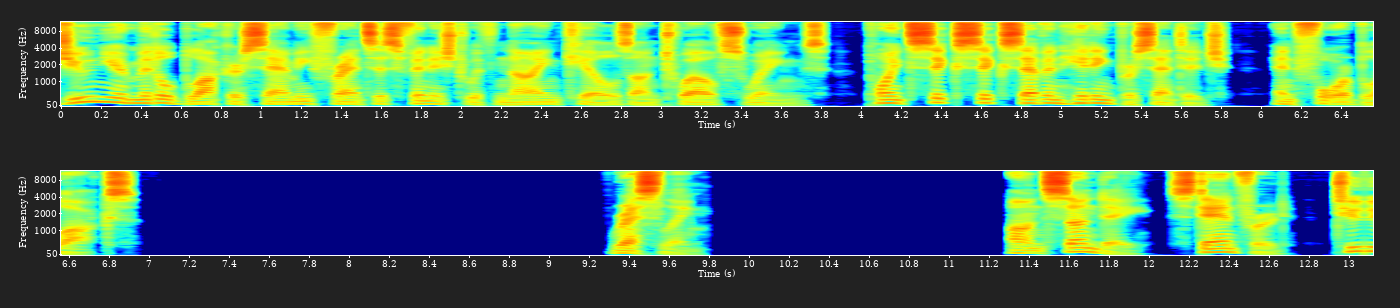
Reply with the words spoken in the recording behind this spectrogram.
Junior middle blocker Sammy Francis finished with 9 kills on 12 swings, .667 hitting percentage, and 4 blocks. Wrestling. On Sunday, Stanford, 2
